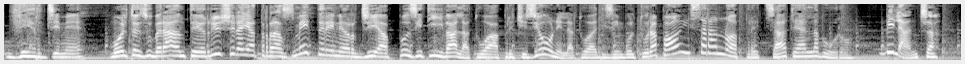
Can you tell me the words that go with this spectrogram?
Vergine. Molto esuberante, riuscirai a trasmettere energia positiva, la tua precisione e la tua disinvoltura poi saranno apprezzate al lavoro. Bilancia.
